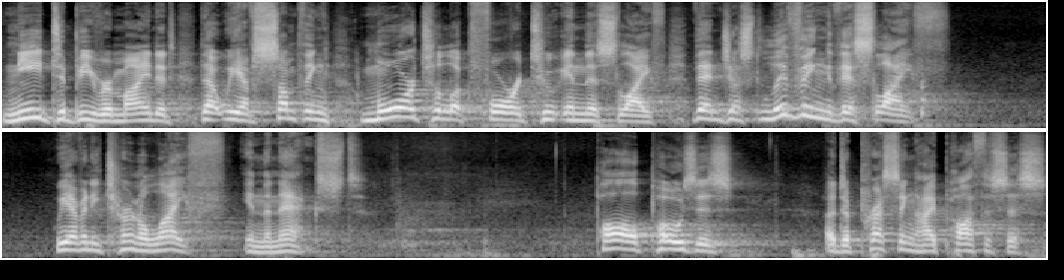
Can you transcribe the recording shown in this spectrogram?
need to be reminded that we have something more to look forward to in this life than just living this life. We have an eternal life in the next. Paul poses a depressing hypothesis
